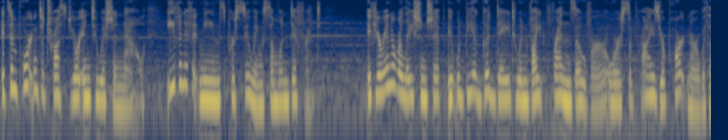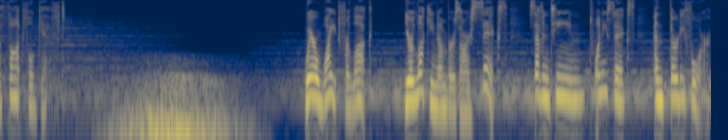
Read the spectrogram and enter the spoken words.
It's important to trust your intuition now, even if it means pursuing someone different. If you're in a relationship, it would be a good day to invite friends over or surprise your partner with a thoughtful gift. Wear white for luck. Your lucky numbers are 6, 17, 26, and 34.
